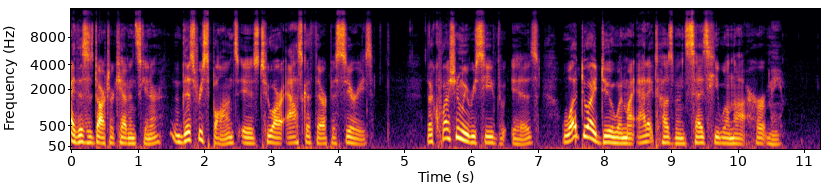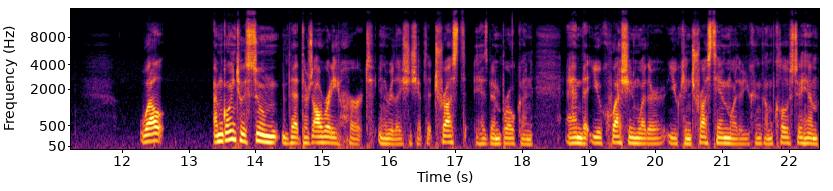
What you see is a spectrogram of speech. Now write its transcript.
Hi, this is Dr. Kevin Skinner. This response is to our Ask a Therapist series. The question we received is What do I do when my addict husband says he will not hurt me? Well, I'm going to assume that there's already hurt in the relationship, that trust has been broken, and that you question whether you can trust him, whether you can come close to him.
